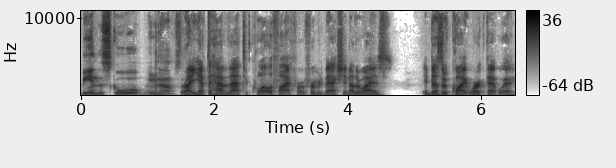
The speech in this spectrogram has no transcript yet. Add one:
be in the school. You know, so. right. You have to have that to qualify for affirmative action. Otherwise, it doesn't quite work that way.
